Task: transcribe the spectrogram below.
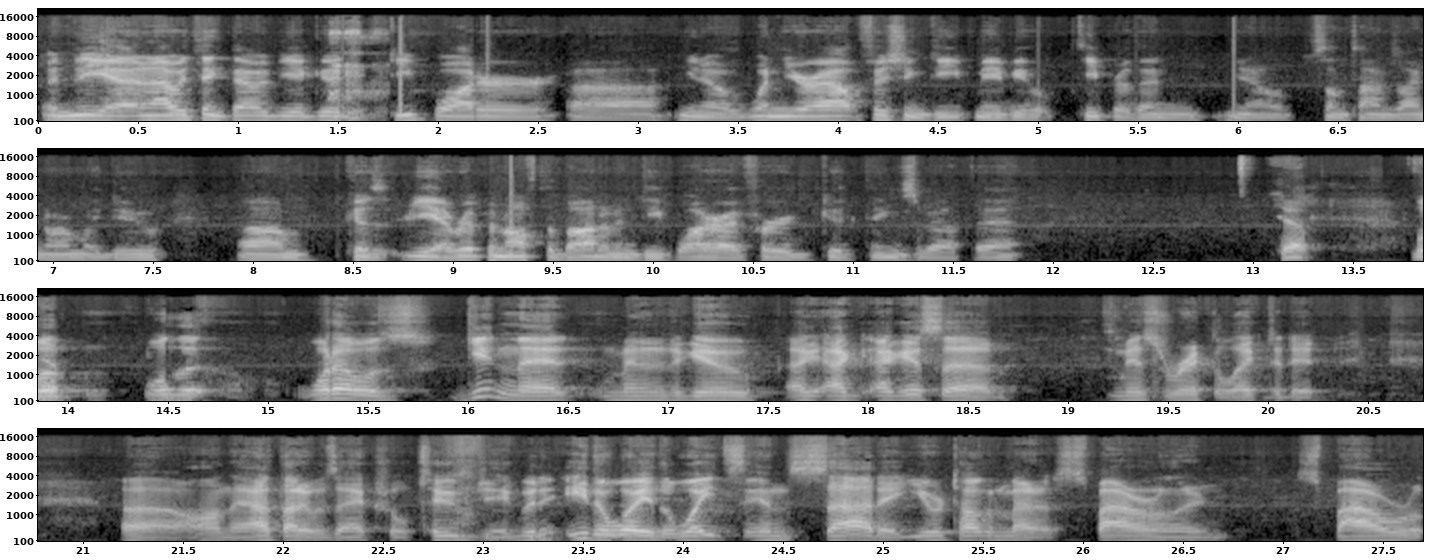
And yeah, and I would think that would be a good deep water. Uh, you know, when you're out fishing deep, maybe deeper than you know sometimes I normally do. Um, because yeah, ripping off the bottom in deep water, I've heard good things about that. Yep. Well, yep. well, the, what I was getting at a minute ago, I, I, I guess uh, misrecollected it uh, on that. I thought it was actual tube jig, but either way, the weight's inside it. You were talking about a spiraling, spiral,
